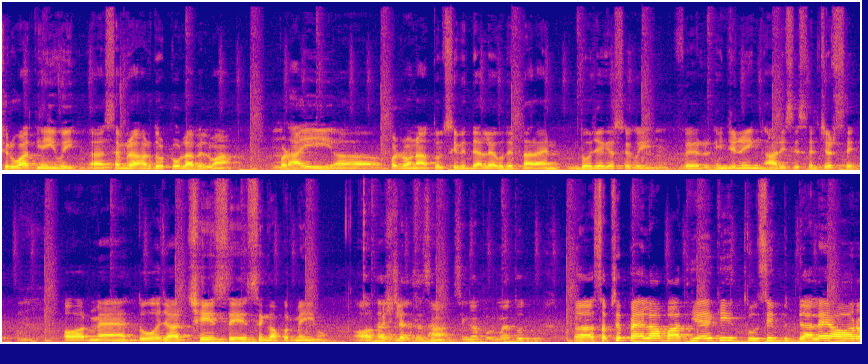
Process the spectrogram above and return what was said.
शुरुआत यहीं हुई सिमरा हरदो टोला बिलवा। हम्म। पढ़ाई पडरोना तुलसी विद्यालय उदित नारायण दो जगह से हुई हम्म। फिर इंजीनियरिंग आर सी सिल्चर से। और मैं 2006 से सिंगापुर में ही हूँ और पिछले हाँ। सिंगापुर में। तो आ, सबसे पहला बात यह है कि तुलसी विद्यालय और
